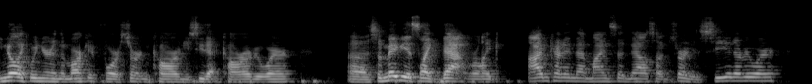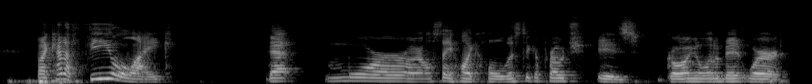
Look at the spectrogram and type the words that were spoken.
you know, like when you're in the market for a certain car and you see that car everywhere. Uh, so maybe it's like that, where like I'm kind of in that mindset now, so I'm starting to see it everywhere. But I kind of feel like that more I'll say like holistic approach is growing a little bit where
